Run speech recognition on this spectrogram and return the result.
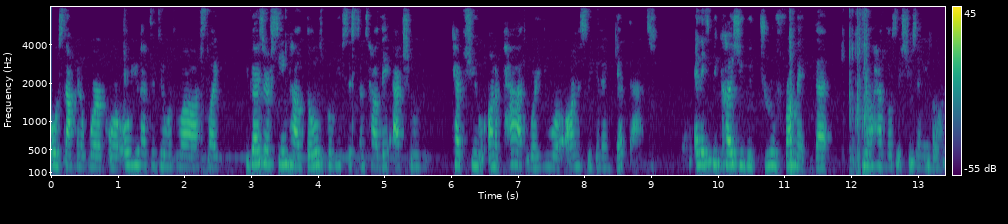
oh, it's not going to work, or oh, you have to deal with loss. Like, you guys are seeing how those belief systems, how they actually kept you on a path where you were honestly going to get that. And it's because you withdrew from it that you don't have those issues anymore.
